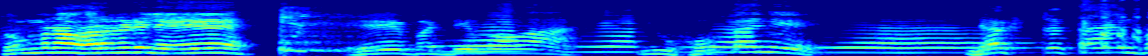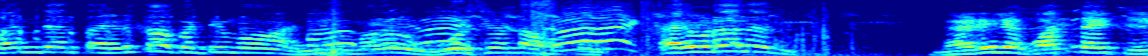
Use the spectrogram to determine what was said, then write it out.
ಸುಮ್ಮನೆ ಹೊರ ನಡಿಲಿ. ಏ ಬಡ್ಡಿ ಮಾವ ನೀವು ಹೋಗಾನಿ ನೆಕ್ಸ್ಟ್ ಟೈಮ್ ಬಂದೆ ಅಂತ ಹಿಡ್ಕ ಬಡ್ಡಿ ಮಾವ. ನಿನ್ನ ಮಗಳು ಓಡಿಸ್ಕೊಂಡ ಹೋಗ್ತಾನೆ. ನಡಿಲಿ ಗೊತ್ತೈತಿ.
